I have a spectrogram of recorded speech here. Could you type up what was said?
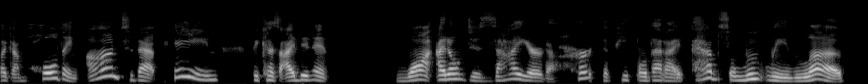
Like I'm holding on to that pain because I didn't want, I don't desire to hurt the people that I absolutely love.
